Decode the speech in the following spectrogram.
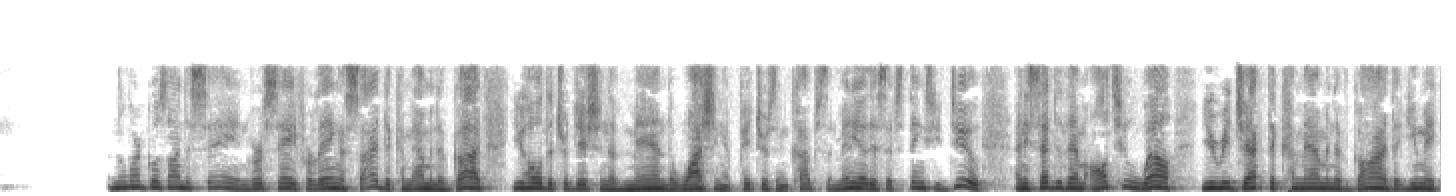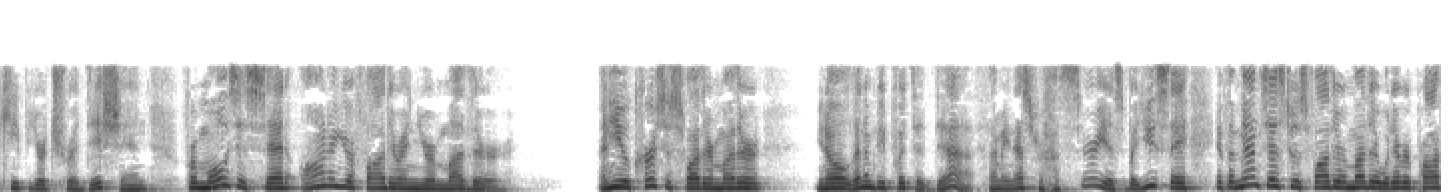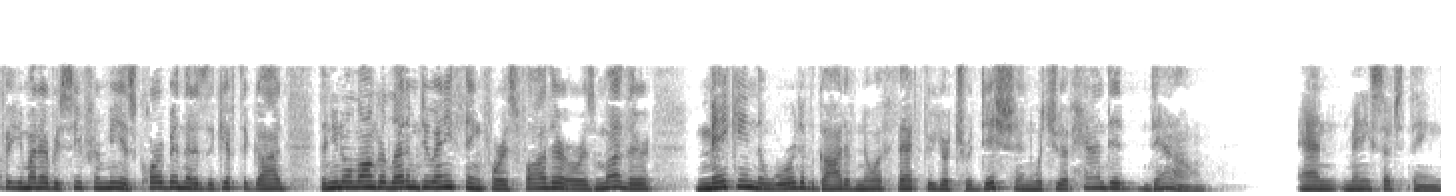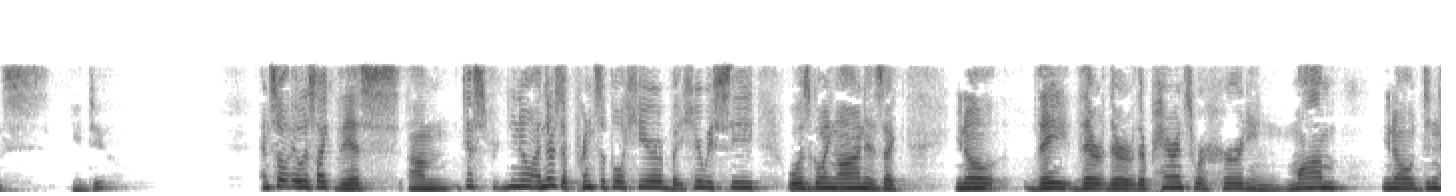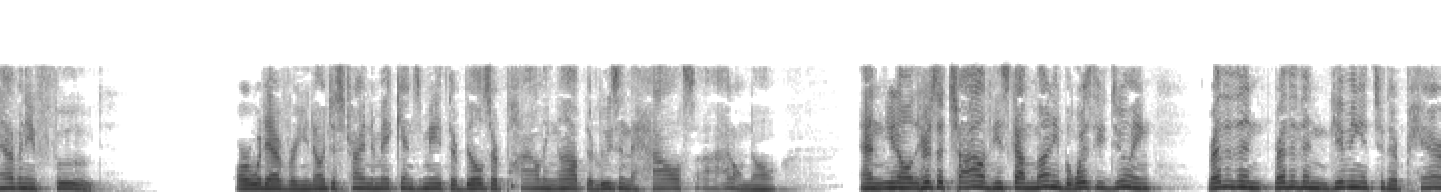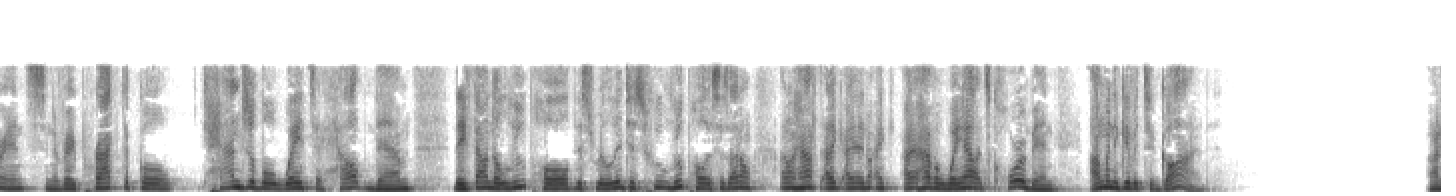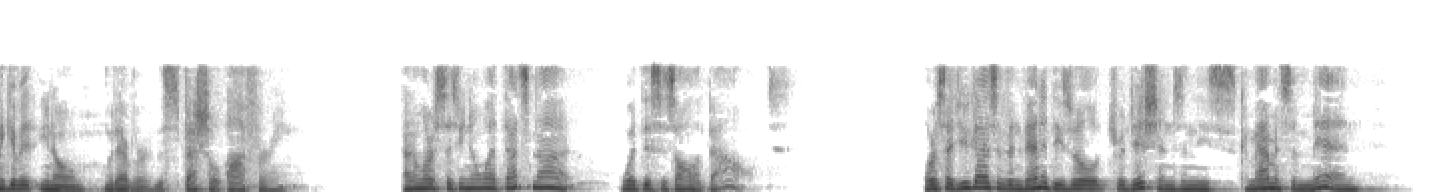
And the Lord goes on to say in verse 8, For laying aside the commandment of God, you hold the tradition of men, the washing of pitchers and cups, and many other such things you do. And he said to them, All too well, you reject the commandment of God that you may keep your tradition. For Moses said, Honor your father and your mother. And he who curses father and mother, you know, let him be put to death. I mean, that's real serious. But you say, if a man says to his father or mother, whatever profit you might have received from me is Corban, that is a gift to God, then you no longer let him do anything for his father or his mother, making the word of God of no effect through your tradition, which you have handed down. And many such things you do. And so it was like this, um, just, you know, and there's a principle here, but here we see what was going on is like, you know, they, their, their, their parents were hurting. Mom, you know, didn't have any food. Or whatever, you know, just trying to make ends meet. Their bills are piling up. They're losing the house. I don't know. And, you know, here's a child, and he's got money, but what is he doing? Rather than, rather than giving it to their parents in a very practical tangible way to help them. They found a loophole, this religious loophole that says, I don't, I don't have to, I, I, I have a way out. It's Corban. I'm going to give it to God. I'm going to give it, you know, whatever, the special offering. And the Lord says, you know what? That's not what this is all about. The Lord said, you guys have invented these little traditions and these commandments of men,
